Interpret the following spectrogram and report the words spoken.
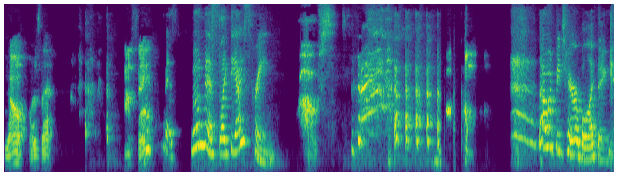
No, what is that? that thing? Moon mist. Moon mist, like the ice cream. Gross. that would be terrible, I think.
